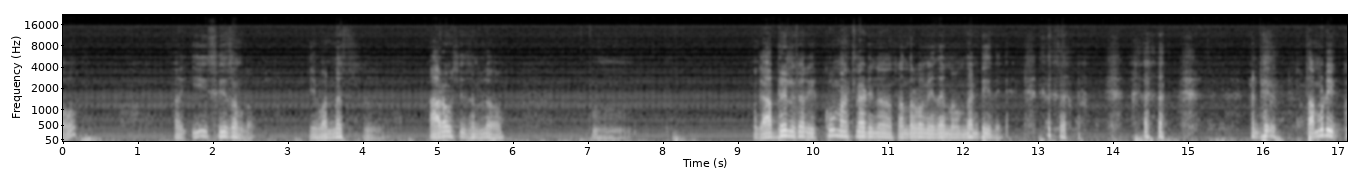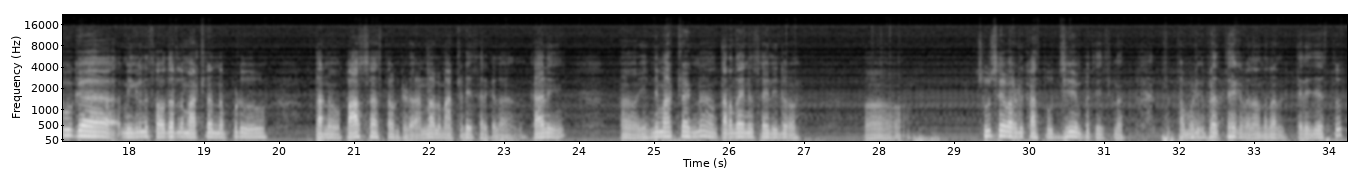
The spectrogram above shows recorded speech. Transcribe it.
ఈ సీజన్లో ఈ వన్నెస్ ఆరవ సీజన్లో మ్, గాబ్రియల్ గారు ఎక్కువ మాట్లాడిన సందర్భం ఏదైనా ఉందంటే ఇదే. అంటే తమ్ముడు ఎక్కువగా మిగిలిన సోదరులు మాట్లాడినప్పుడు తను పాస్ చేస్తూ ఉంటాడు అన్నాళ్ళు మాట్లాడేశారు కదా. కానీ ఎన్ని మాట్లాడినా తనదైన శైలిలో చూసేవారిని కాస్త ఉజ్జీవింపచేసిన తమ్ముడికి ప్రత్యేక వందనాలు తెలియజేస్తూ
